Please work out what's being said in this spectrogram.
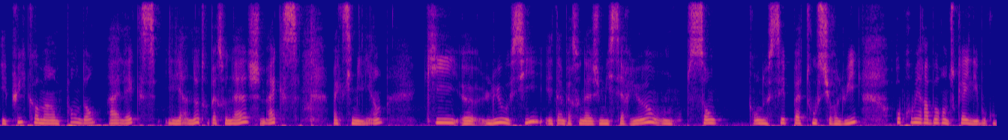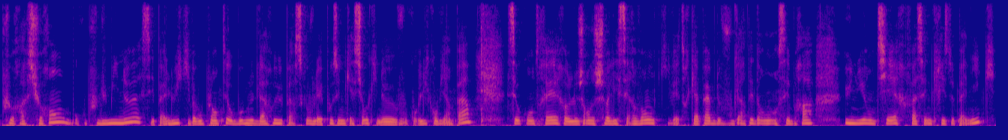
Et puis, comme un pendant à Alex, il y a un autre personnage, Max, Maximilien, qui euh, lui aussi est un personnage mystérieux. On sent qu'on ne sait pas tout sur lui. Au premier abord, en tout cas, il est beaucoup plus rassurant, beaucoup plus lumineux. C'est pas lui qui va vous planter au beau milieu de la rue parce que vous lui avez posé une question qui ne lui convient pas. C'est au contraire le genre de chevalier servant qui va être capable de vous garder dans ses bras une nuit entière face à une crise de panique.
